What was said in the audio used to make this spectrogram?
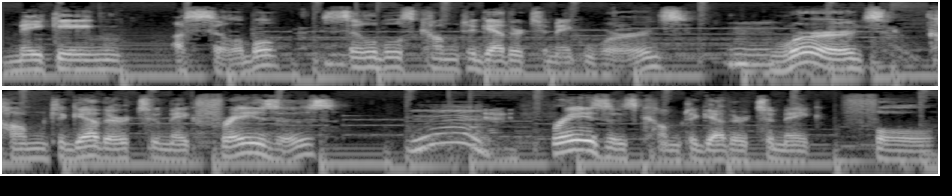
making a syllable syllables come together to make words. Mm-hmm. Words come together to make phrases. Mm. Phrases come together to make full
